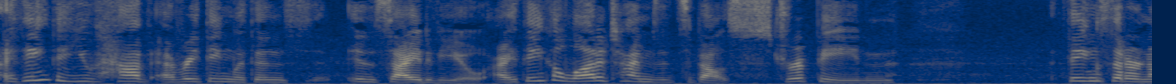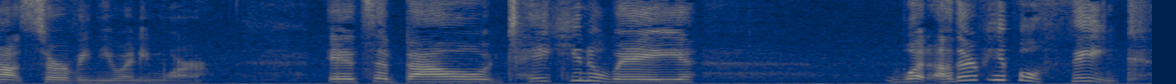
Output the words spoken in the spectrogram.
I think that you have everything within inside of you. I think a lot of times it's about stripping things that are not serving you anymore. It's about taking away what other people think.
